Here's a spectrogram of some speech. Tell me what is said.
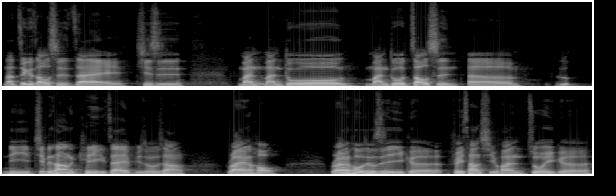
那这个招式在其实蛮蛮多蛮多招式，呃，你基本上可以在比如说像 Ryan Hall。然后就是一个非常喜欢做一个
